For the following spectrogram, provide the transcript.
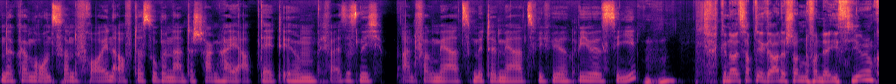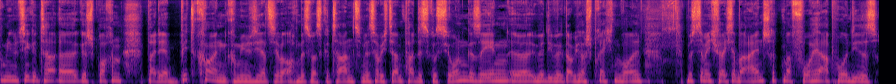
Und da können wir uns dann freuen auf das sogenannte Shanghai-Update im, ich weiß es nicht, Anfang März, Mitte März, wie wir, wie wir es sehen. Mhm. Genau, jetzt habt ihr gerade schon von der Ethereum-Community äh, gesprochen. Bei der Bitcoin-Community hat sich aber auch ein bisschen was getan. Zumindest habe ich da ein paar Diskussionen gesehen, äh, über die wir, glaube ich, auch sprechen wollen. Müsst ihr mich vielleicht aber einen Schritt mal vorher abholen. Dieses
